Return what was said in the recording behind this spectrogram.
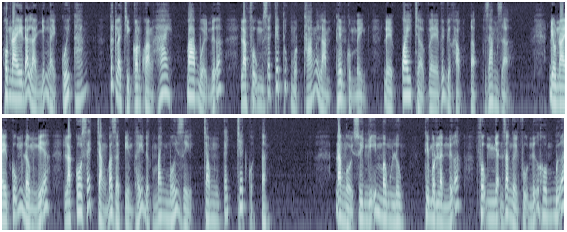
hôm nay đã là những ngày cuối tháng, tức là chỉ còn khoảng 2, 3 buổi nữa là Phụng sẽ kết thúc một tháng làm thêm của mình để quay trở về với việc học tập giang dở. Điều này cũng đồng nghĩa là cô sẽ chẳng bao giờ tìm thấy được manh mối gì trong cái chết của Tâm. Đang ngồi suy nghĩ mông lung, thì một lần nữa, Phụng nhận ra người phụ nữ hôm bữa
